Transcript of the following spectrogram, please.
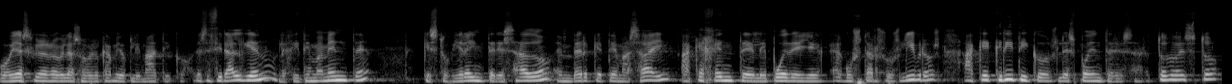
o voy a escribir una novela sobre el cambio climático. Es decir, alguien, legítimamente, que estuviera interesado en ver qué temas hay, a qué gente le puede gustar sus libros, a qué críticos les puede interesar. Todo esto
